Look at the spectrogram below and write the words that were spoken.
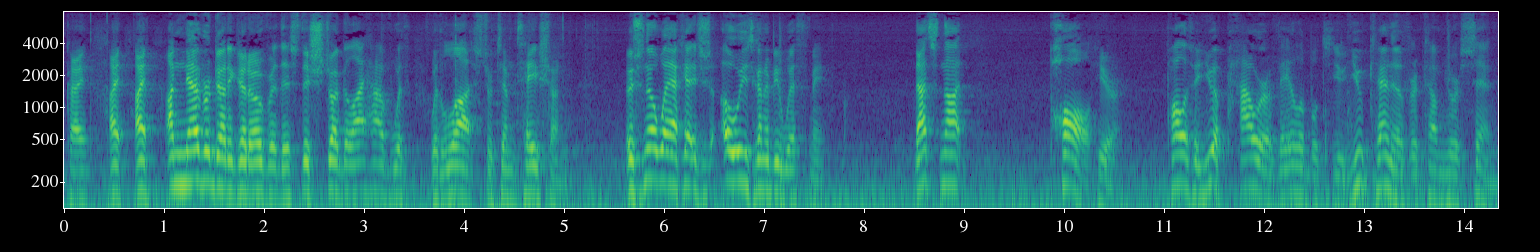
Okay? I, I, I'm never going to get over this, this struggle I have with, with lust or temptation. There's no way I can, it's just always going to be with me. That's not Paul here. Paul is saying, You have power available to you. You can overcome your sin.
